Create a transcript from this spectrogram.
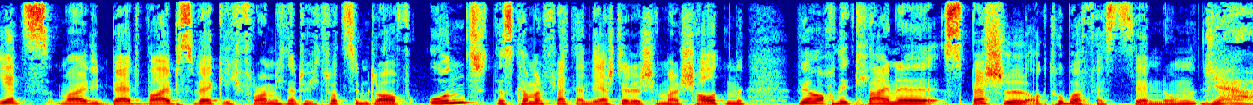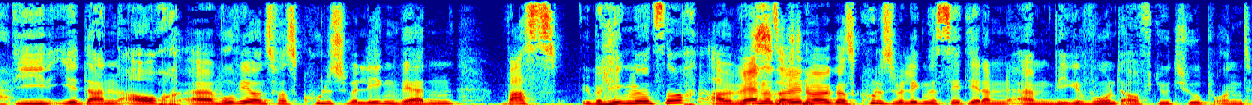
Jetzt mal die Bad Vibes weg. Ich freue mich natürlich trotzdem drauf. Und, das kann man vielleicht an der Stelle schon mal schauten, wir haben auch eine kleine Special-Oktoberfest-Sendung, Ja. die ihr dann auch, äh, wo wir uns was Cooles überlegen werden. Was überlegen wir uns noch? Aber wir werden uns auf jeden. Fall was Cooles überlegen. Das seht ihr dann ähm, wie gewohnt auf YouTube und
